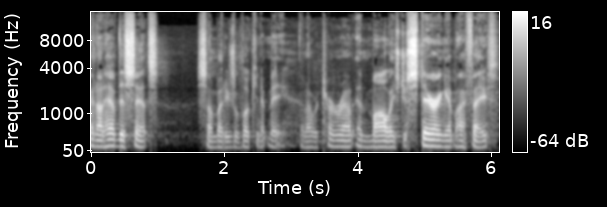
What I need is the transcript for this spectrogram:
and I'd have this sense somebody's looking at me. And I would turn around, and Molly's just staring at my face.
